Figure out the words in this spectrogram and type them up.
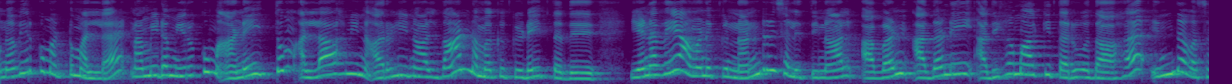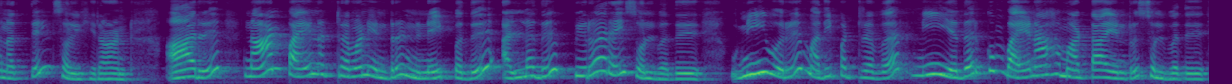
உணவிற்கு மட்டுமல்ல நம்மிடம் இருக்கும் அனைத்தும் அல்லாஹ்வின் அருளினால் தான் நமக்கு கிடைத்தது. எனவே அவனுக்கு நன்றி செலுத்தினால் அவன் அதனை அதிகமாக்கி தருவதாக இந்த வசனத்தில் சொல்கிறான். ஆறு நான் பயனற்றவன் என்று நினைப்பது அல்லது பிறரை சொல்வது. நீ ஒரு மதிப்பற்றவர் நீ எதற்கும் பயனாக மாட்டா என்று சொல்வது.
